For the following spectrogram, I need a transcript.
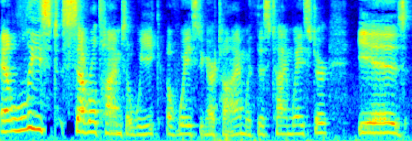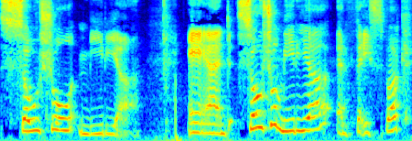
at least several times a week of wasting our time with this time waster is social media. And social media and Facebook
